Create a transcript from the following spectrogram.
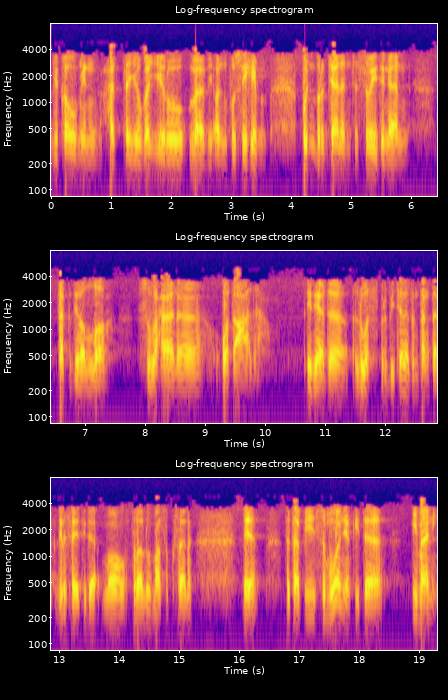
biqaumin hatta yughayyiru ma bi anfusihim. Pun berjalan sesuai dengan takdir Allah subhanahu wa taala. Ini ada luas berbicara tentang takdir, saya tidak mau terlalu masuk ke sana. Ya. Tetapi semuanya kita imani.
